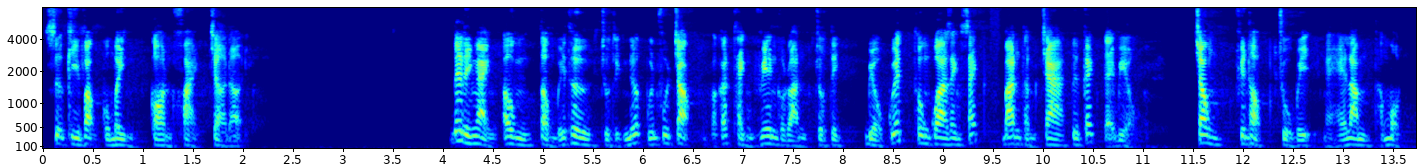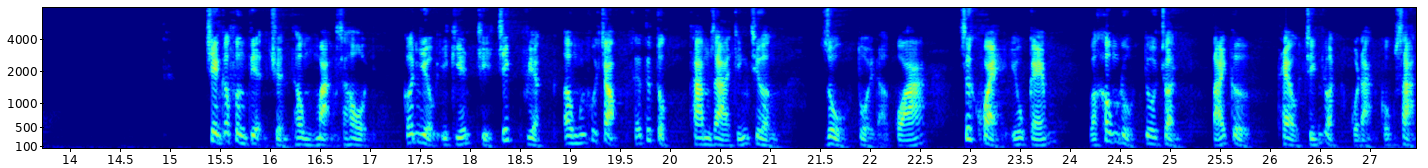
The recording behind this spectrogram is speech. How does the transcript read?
sự kỳ vọng của mình còn phải chờ đợi. Đây là hình ảnh ông Tổng Bí thư Chủ tịch nước Nguyễn Phú Trọng và các thành viên của đoàn Chủ tịch biểu quyết thông qua danh sách Ban thẩm tra tư cách đại biểu trong phiên họp chủ bị ngày 25 tháng 1. Trên các phương tiện truyền thông mạng xã hội có nhiều ý kiến chỉ trích việc ông Nguyễn Phú Trọng sẽ tiếp tục tham gia chính trường dù tuổi đã quá, sức khỏe yếu kém và không đủ tiêu chuẩn tái cử theo chính luật của Đảng Cộng sản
